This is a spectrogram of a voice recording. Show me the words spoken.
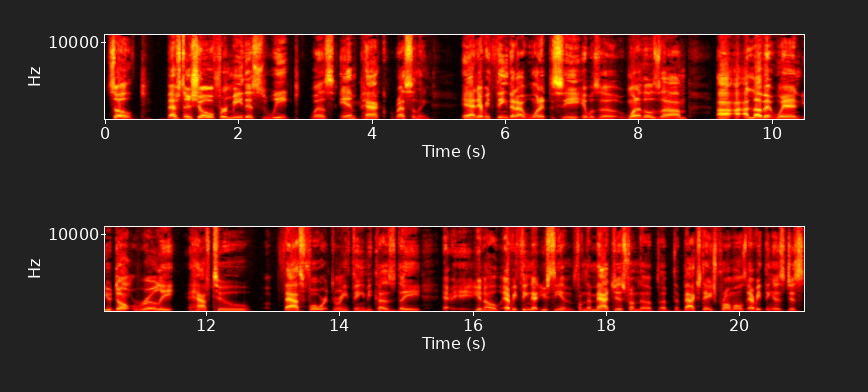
So, best in show for me this week was Impact Wrestling. It had everything that I wanted to see. It was a one of those. Um, I, I love it when you don't really have to fast forward through anything because the you know everything that you see from the matches from the, the, the backstage promos everything is just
